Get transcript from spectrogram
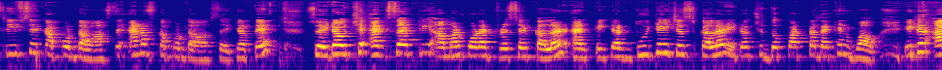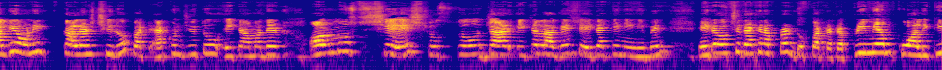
স্লিভস এর কাপড় দেওয়া আছে অ্যানফ কাপড় দেওয়া আছে এটাতে। সো এটা হচ্ছে এক্স্যাক্টলি আমার পরা ড্রেসের কালার অ্যান্ড এটার দুইটাই জাস্ট কালার এটা হচ্ছে দোপাট্টা, দেখেন ওয়াও এটার আগে অনেক কালার ছিল বাট এখন যেহেতু এটা আমাদের অলমোস্ট শেষ তো যার এটা লাগে সে এটাকে নিয়ে নেবেন। এটা হচ্ছে দেখেন আপনার দোপাট্টাটা। প্রিমিয়াম কোয়ালিটি,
